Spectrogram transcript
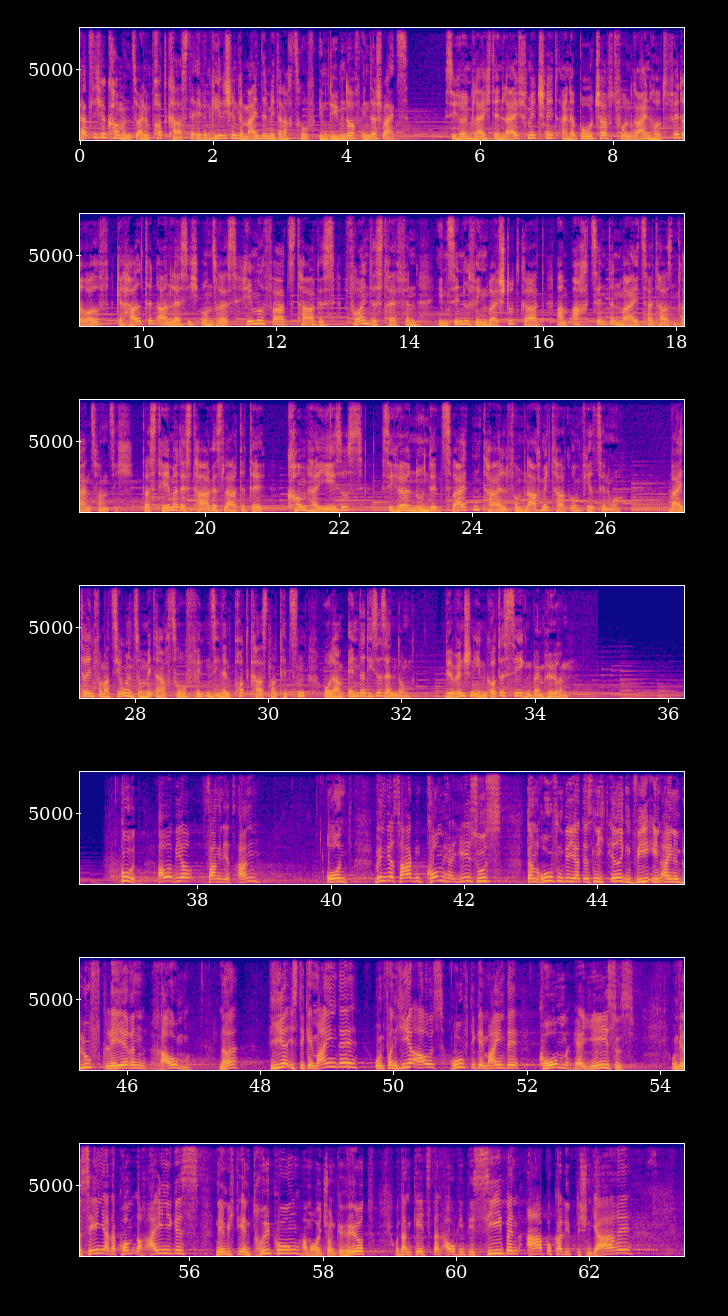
Herzlich willkommen zu einem Podcast der Evangelischen Gemeinde Mitternachtsruf in Dübendorf in der Schweiz. Sie hören gleich den Live-Mitschnitt einer Botschaft von Reinhold Federolf, gehalten anlässlich unseres Himmelfahrtstages Freundestreffen in Sindelfingen bei Stuttgart am 18. Mai 2023. Das Thema des Tages lautete Komm Herr Jesus, Sie hören nun den zweiten Teil vom Nachmittag um 14 Uhr. Weitere Informationen zum Mitternachtsruf finden Sie in den Podcast-Notizen oder am Ende dieser Sendung. Wir wünschen Ihnen Gottes Segen beim Hören. Gut, aber wir fangen jetzt an. Und wenn wir sagen, komm Herr Jesus, dann rufen wir ja das nicht irgendwie in einen luftleeren Raum. Ne? Hier ist die Gemeinde und von hier aus ruft die Gemeinde, komm Herr Jesus. Und wir sehen ja, da kommt noch einiges, nämlich die Entrückung, haben wir heute schon gehört. Und dann geht es dann auch in die sieben apokalyptischen Jahre.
